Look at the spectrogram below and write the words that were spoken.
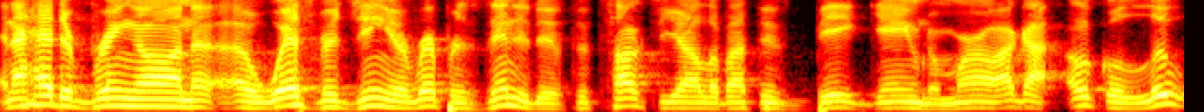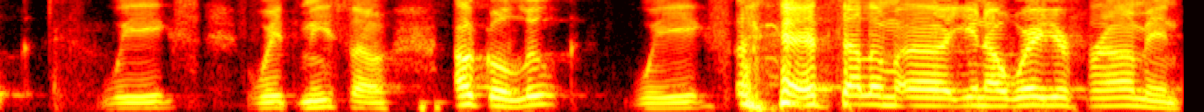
And I had to bring on a, West Virginia representative to talk to y'all about this big game tomorrow. I got Uncle Luke Wiggs with me. So, Uncle Luke Wiggs, tell him, uh, you know, where you're from and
